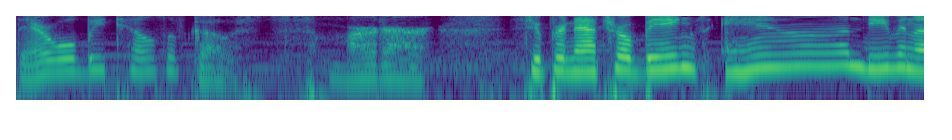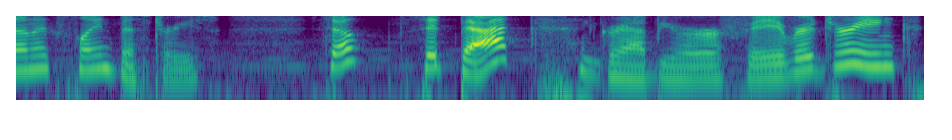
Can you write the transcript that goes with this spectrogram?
There will be tales of ghosts, murder, supernatural beings, and even unexplained mysteries. So sit back, grab your favorite drink,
